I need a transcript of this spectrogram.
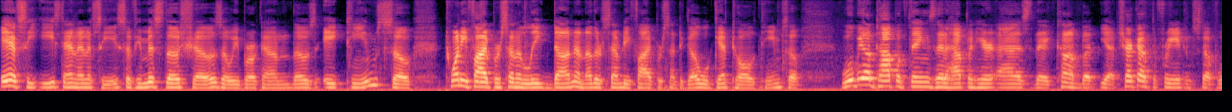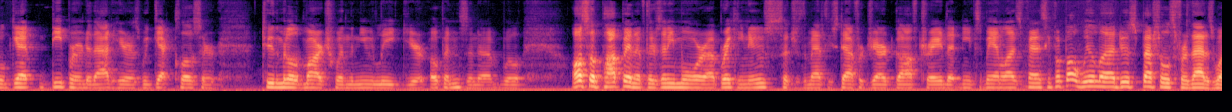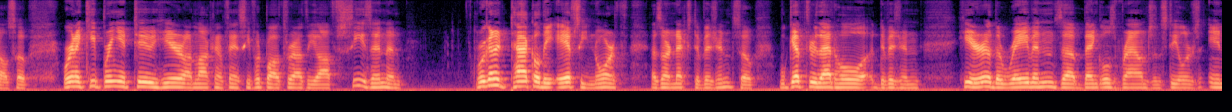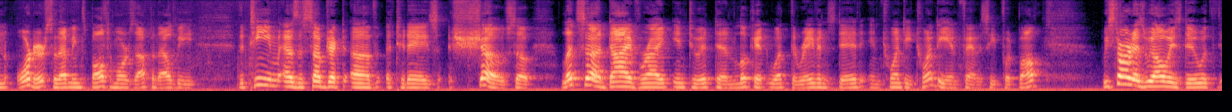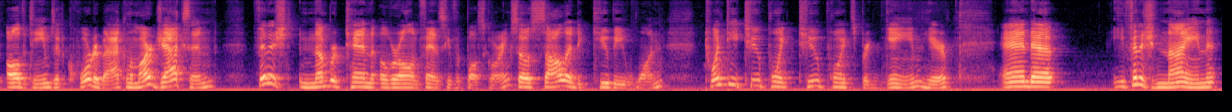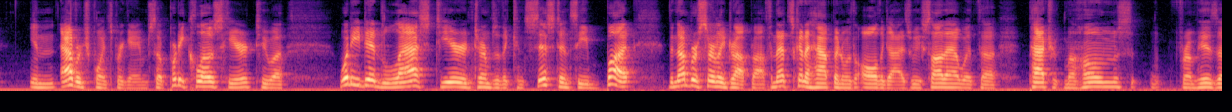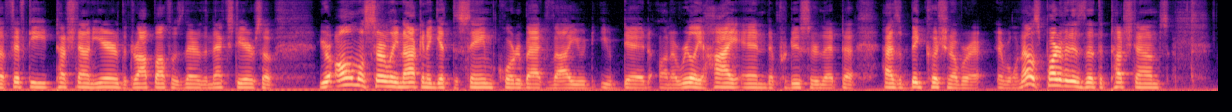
AFC East and NFC East. So if you missed those shows, uh, we broke down those eight teams. So 25% of the league done, another 75% to go. We'll get to all the teams. So we'll be on top of things that happen here as they come. But yeah, check out the free agent stuff. We'll get deeper into that here as we get closer to the middle of March when the new league year opens, and uh, we'll also pop in if there's any more uh, breaking news, such as the Matthew Stafford Jared Goff trade that needs to be analyzed in fantasy football. We'll uh, do specials for that as well. So we're going to keep bringing it to you here on Locked On Fantasy Football throughout the off season, and we're going to tackle the AFC North as our next division. So we'll get through that whole division here. The Ravens, uh, Bengals, Browns, and Steelers in order. So that means Baltimore's up, and that'll be the team as the subject of today's show. So let's uh, dive right into it and look at what the Ravens did in 2020 in fantasy football. We start, as we always do, with all the teams at quarterback. Lamar Jackson finished number 10 overall in fantasy football scoring, so solid QB1. 22.2 points per game here. And uh, he finished nine in average points per game, so pretty close here to uh, what he did last year in terms of the consistency, but the numbers certainly dropped off, and that's going to happen with all the guys. We saw that with uh, Patrick Mahomes from his uh, 50 touchdown year. The drop off was there the next year. So you're almost certainly not going to get the same quarterback value you did on a really high end producer that uh, has a big cushion over everyone else. Part of it is that the touchdowns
